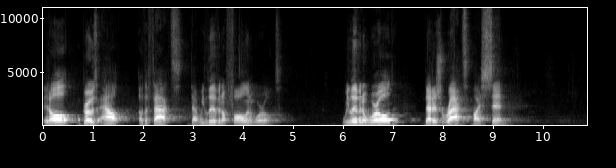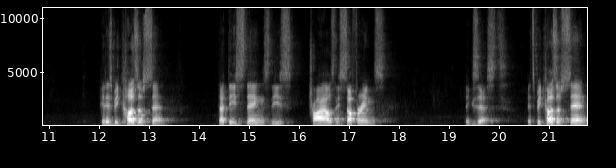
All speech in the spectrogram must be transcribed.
It all grows out of the fact that we live in a fallen world. We live in a world that is racked by sin. It is because of sin that these things, these trials, these sufferings exist. It's because of sin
